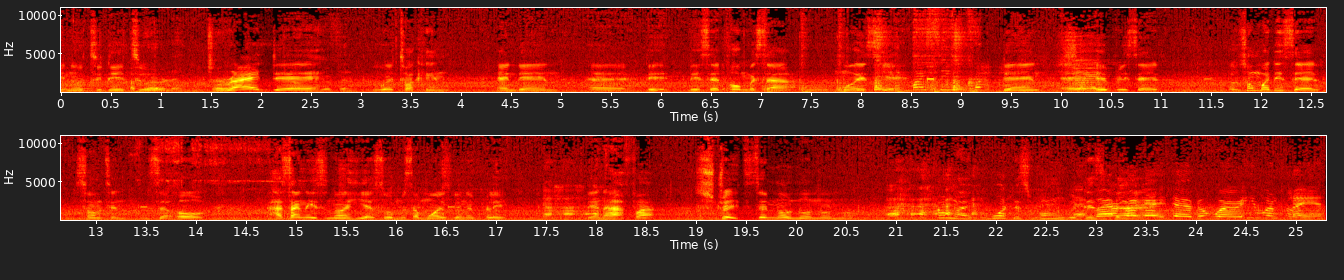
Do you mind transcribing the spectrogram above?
You know, today, too, right there, we were talking, and then uh, they, they said, Oh, Mr. Mo is here. Then uh, Avery said, Somebody said something. Said, Oh, Hassan is not here, so Mr. Mo is going to play. Uh-huh. Then Alpha straight said, No, no, no, no. I'm like, what is wrong with this but, but guy? they, don't worry, he wasn't playing.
